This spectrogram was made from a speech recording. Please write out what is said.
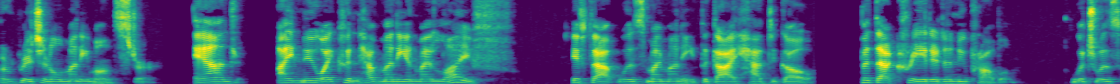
original money monster. And I knew I couldn't have money in my life if that was my money. The guy had to go. But that created a new problem, which was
